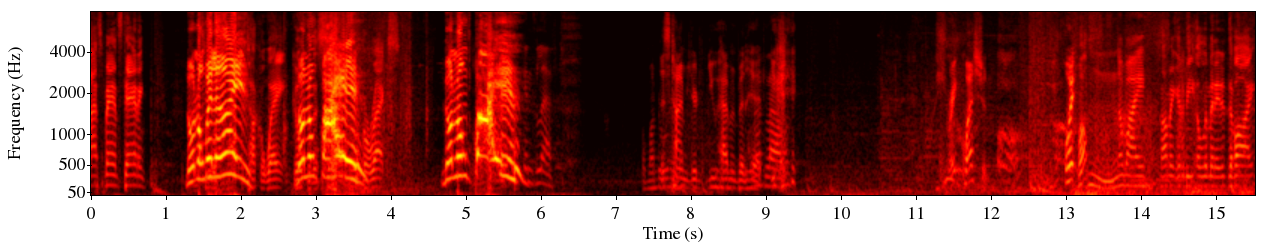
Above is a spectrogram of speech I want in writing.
last man standing. โดดลงไปเลย Tuck away. Go Don't for the look by. save for Rex. โดดลงไป Seconds left. This time you're you haven't been hit. Loud. Great question. อืมระบาย Akame going to be eliminated. Divide.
